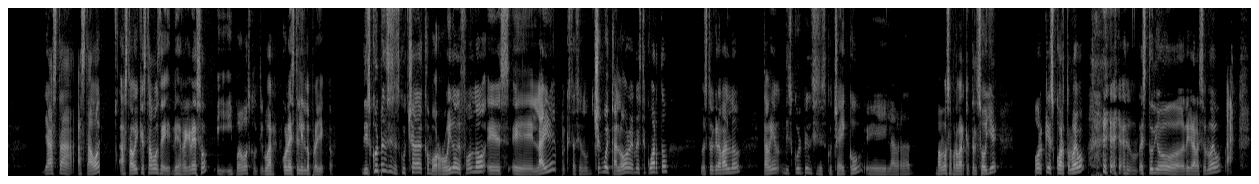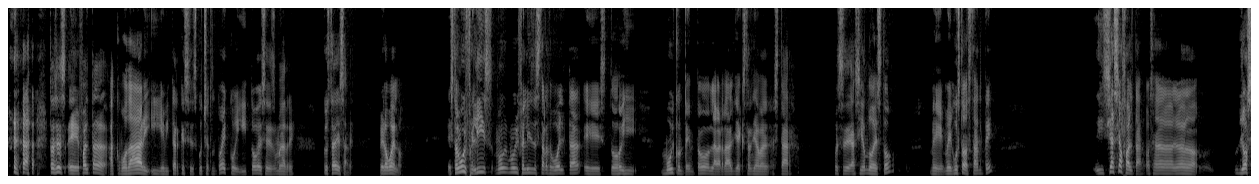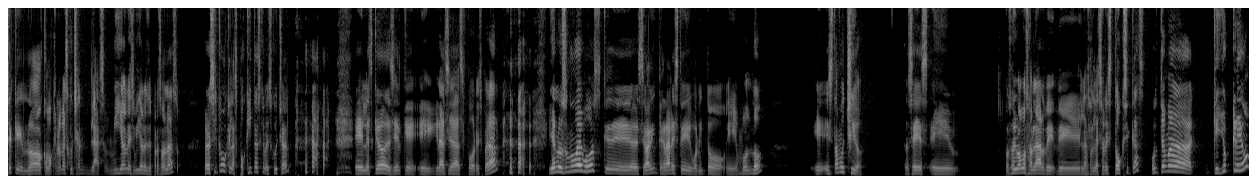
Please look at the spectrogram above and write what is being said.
ya hasta, hasta hoy hasta hoy que estamos de, de regreso y, podemos continuar con este lindo proyecto. Disculpen si se escucha como ruido de fondo, es eh, el aire, porque está haciendo un chingo de calor en este cuarto, lo estoy grabando. También disculpen si se escucha eco, eh, la verdad, vamos a probar qué tal se oye, porque es cuarto nuevo, estudio de grabación nuevo. Entonces, eh, falta acomodar y, y, evitar que se escuche tanto eco y, y todo ese desmadre que ustedes saben. Pero bueno, estoy muy feliz, muy, muy feliz de estar de vuelta. Eh, estoy muy contento, la verdad, ya extrañaba estar pues eh, haciendo esto. Me, me gusta bastante. Y si hacía falta, o sea, yo sé que no, como que no me escuchan las millones y millones de personas, pero sí como que las poquitas que me escuchan, eh, les quiero decir que eh, gracias por esperar. y a los nuevos que se van a integrar a este bonito eh, mundo, está muy chido. Entonces, pues hoy vamos a hablar de, de las relaciones tóxicas. Un tema que yo creo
